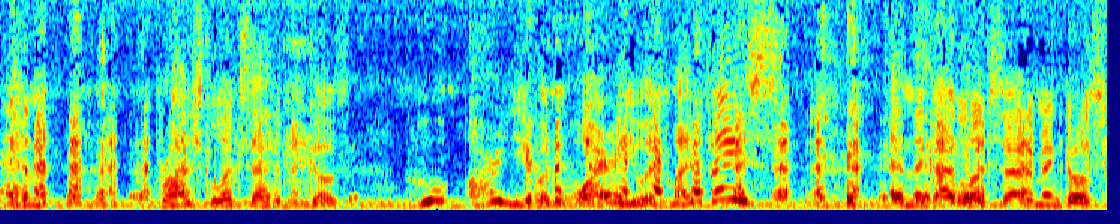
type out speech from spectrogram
And Raj looks at him and goes, "Who are you and why are you in my face?" And the guy looks at him and goes,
